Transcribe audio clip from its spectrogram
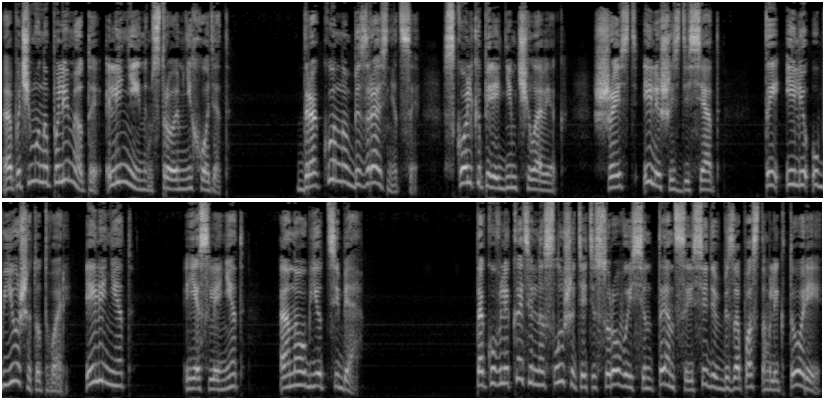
«А почему на пулеметы линейным строем не ходят?» Дракону без разницы, сколько перед ним человек, шесть или шестьдесят. Ты или убьешь эту тварь, или нет. Если нет, она убьет тебя. Так увлекательно слушать эти суровые сентенции, сидя в безопасном лектории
